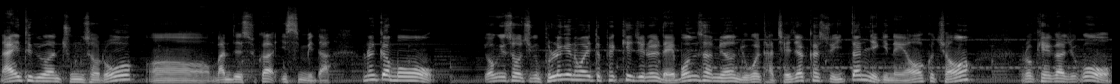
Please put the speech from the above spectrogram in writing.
나이트 교환 중서로 어, 만들 수가 있습니다. 그러니까 뭐 여기서 지금 블랙 앤 화이트 패키지를 네번 사면 이걸 다 제작할 수 있다는 얘기네요. 그쵸? 이렇게 해가지고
